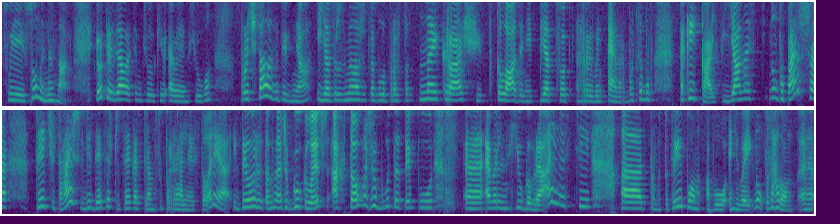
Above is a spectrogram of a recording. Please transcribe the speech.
своєї суми, не знаю. І от я взяла сім чоловіків Евелін Хьюго, Прочитала за півдня, і я зрозуміла, що це були просто найкращі вкладені 500 гривень евер. Бо це був такий кайф. Я не ну, по-перше, ти читаєш, тобі здається, що це якась прям суперреальна історія, і ти вже там знаєш, гуглиш, а хто може бути типу е, Евелін Хьюго в реальності, е, прототипом або anyway, ну загалом, е,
